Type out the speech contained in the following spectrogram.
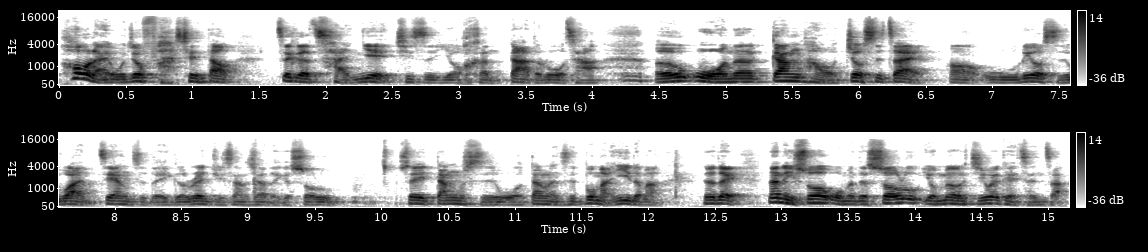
后来我就发现到。这个产业其实有很大的落差，而我呢，刚好就是在啊五六十万这样子的一个 range 上下的一个收入，所以当时我当然是不满意的嘛，对不对？那你说我们的收入有没有机会可以成长？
